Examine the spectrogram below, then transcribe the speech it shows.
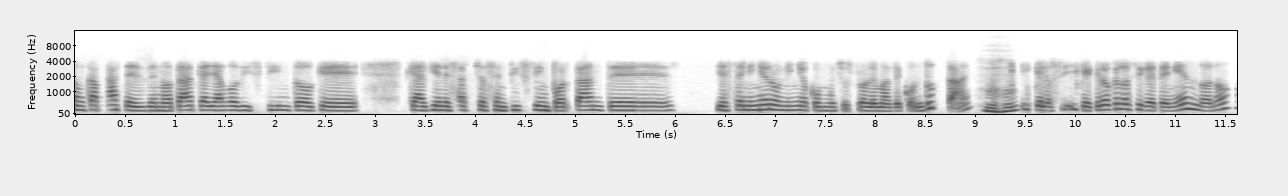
son capaces de notar que hay algo distinto, que, que alguien les ha hecho sentirse importantes. Y este niño era un niño con muchos problemas de conducta, ¿eh? y, que lo, y que creo que lo sigue teniendo, ¿no?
